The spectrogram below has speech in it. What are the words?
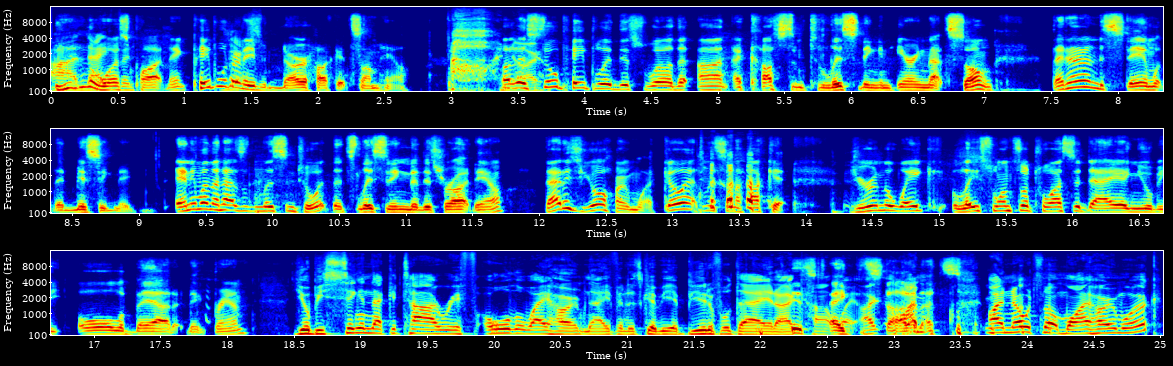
Uh, the worst part, Nick, people don't even know Huck It somehow. Like, there's still people in this world that aren't accustomed to listening and hearing that song. They don't understand what they're missing, Nick. Anyone that hasn't listened to it that's listening to this right now, that is your homework. Go out and listen to Huck it during the week, at least once or twice a day, and you'll be all about it, Nick Brown. You'll be singing that guitar riff all the way home, Nathan. It's going to be a beautiful day, and I can't wait. I, I'm- of that song. I know it's not my homework,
